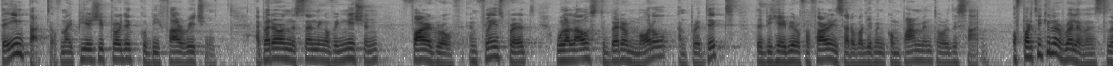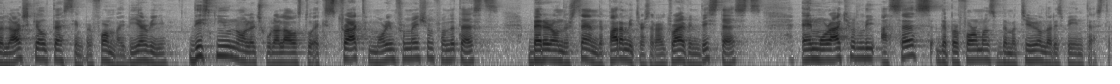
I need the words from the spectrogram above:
The impact of my PhD project could be far-reaching. A better understanding of ignition fire growth and flame spread will allow us to better model and predict the behavior of a fire inside of a given compartment or design. Of particular relevance to the large-scale testing performed by BRE, this new knowledge will allow us to extract more information from the tests, better understand the parameters that are driving these tests, and more accurately assess the performance of the material that is being tested.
